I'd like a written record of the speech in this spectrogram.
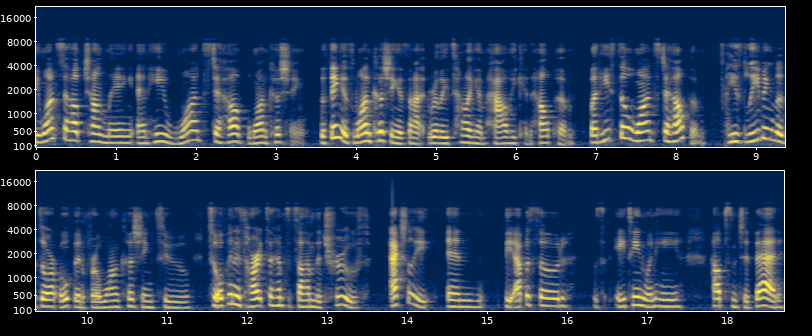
He wants to help Chengling and he wants to help Wen Kexing. The thing is, Wen Kexing is not really telling him how he can help him, but he still wants to help him. He's leaving the door open for Wen Kexing to to open his heart to him to tell him the truth. Actually, in the episode was 18 when he helps him to bed,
